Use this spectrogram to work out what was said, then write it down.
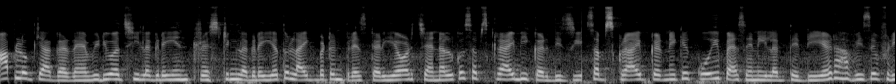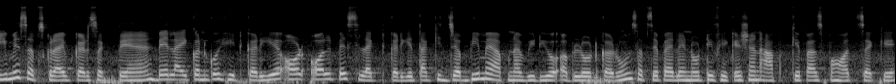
आप लोग क्या कर रहे हैं? वीडियो अच्छी लग रही है इंटरेस्टिंग लग रही है तो लाइक बटन प्रेस करिए और चैनल को सब्सक्राइब भी कर दीजिए। सब्सक्राइब करने के कोई पैसे नहीं लगते डियर आप इसे फ्री में सब्सक्राइब कर सकते हैं। बेल आइकन को हिट करिए और ऑल पे सिलेक्ट करिए, ताकि जब भी मैं अपना वीडियो अपलोड करूँ, सबसे पहले नोटिफिकेशन आपके पास पहुँच सके।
